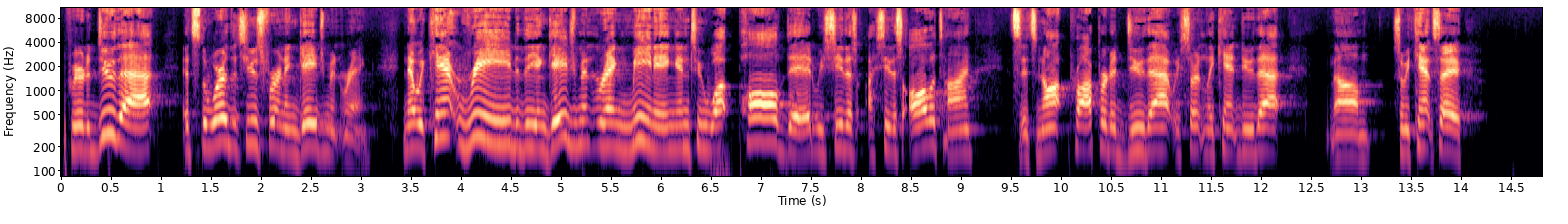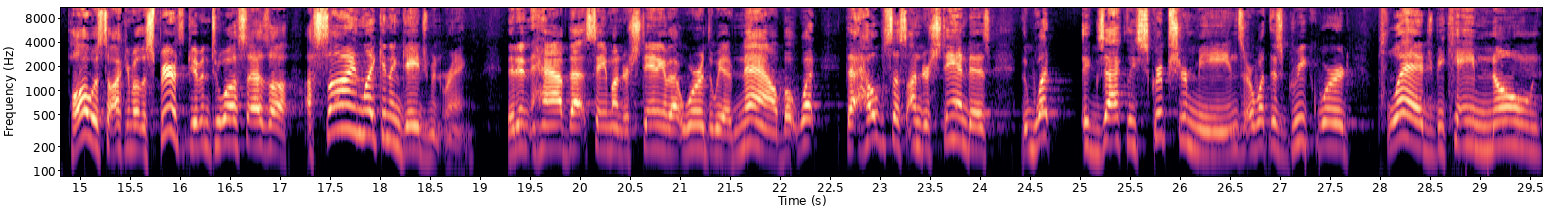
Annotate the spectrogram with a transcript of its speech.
If we were to do that, it's the word that's used for an engagement ring. Now we can't read the engagement ring meaning into what Paul did. We see this, I see this all the time. It's, it's not proper to do that. We certainly can't do that. Um, so we can't say, Paul was talking about the Spirit's given to us as a, a sign like an engagement ring. They didn't have that same understanding of that word that we have now, but what that helps us understand is that what exactly Scripture means, or what this Greek word pledge became known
